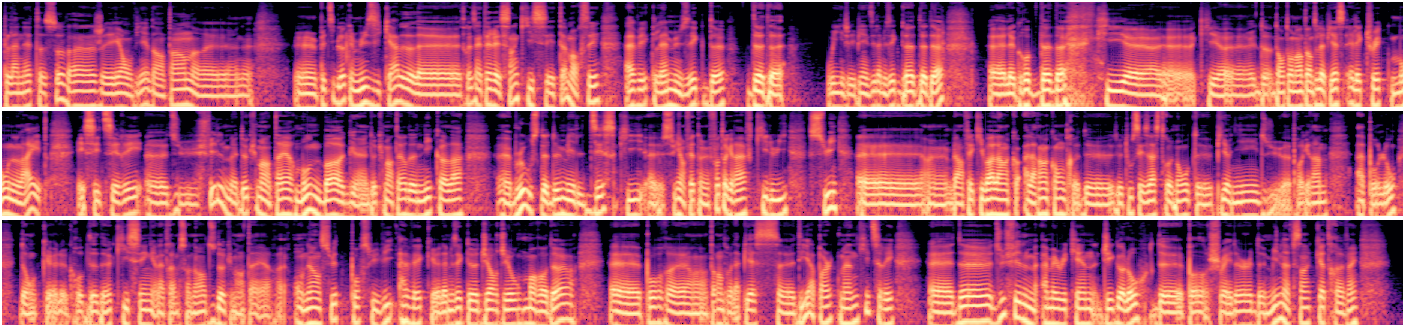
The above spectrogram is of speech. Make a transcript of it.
Planète Sauvage et on vient d'entendre euh, un, petit bloc musical euh, très intéressant qui s'est amorcé avec la musique de De De. Oui, j'ai bien dit la musique de De De. Euh, le groupe De qui, euh, qui dont on a entendu la pièce Electric Moonlight et c'est tiré du film documentaire Moonbug, un documentaire de Nicolas Bruce de 2010 qui euh, suit en fait un photographe qui lui suit euh, un, ben, en fait qui va à la, rencontre de, tous ces astronautes euh, pionniers du euh, programme Apollo. Donc euh, le groupe de The qui signe la trame sonore du documentaire. On a ensuite poursuivi avec euh, la musique de Giorgio Moroder euh, pour euh, entendre la pièce euh, The Apartment qui est tirée euh, de, du film American Gigolo de Paul Schrader de 1980.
